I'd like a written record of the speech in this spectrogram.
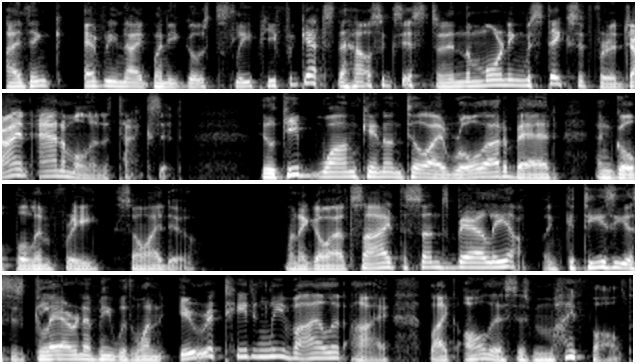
I think every night when he goes to sleep, he forgets the house exists and in the morning mistakes it for a giant animal and attacks it. He'll keep wonking until I roll out of bed and go pull him free, so I do. When I go outside, the sun's barely up, and Ctesias is glaring at me with one irritatingly violet eye, like all this is my fault.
